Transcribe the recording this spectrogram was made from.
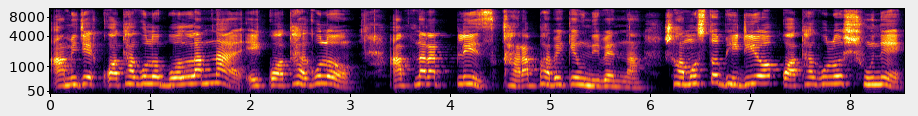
আমি যে কথাগুলো বললাম না, এই কথাগুলো আপনারা প্লিজ খারাপভাবে কেউ নেবেন না। সমস্ত ভিডিও, কথাগুলো শুনে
